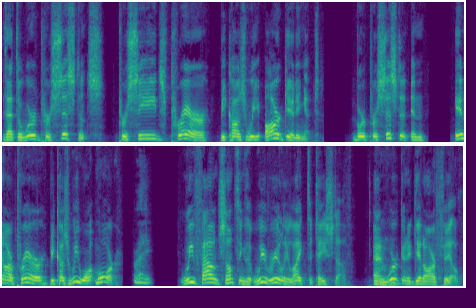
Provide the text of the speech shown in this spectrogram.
that the word persistence precedes prayer because we are getting it. We're persistent in in our prayer because we want more. Right. We found something that we really like the taste of, and mm-hmm. we're going to get our fill.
